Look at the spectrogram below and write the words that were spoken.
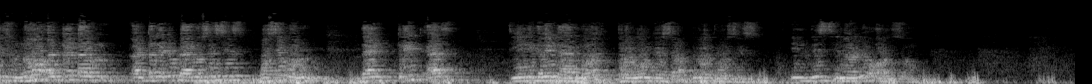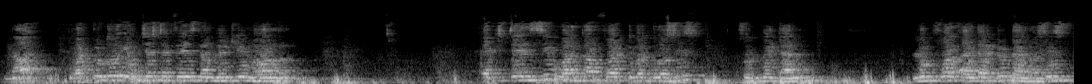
If no alternative diagnosis is possible, then treat as clinically diagnosed problem case of tuberculosis in this scenario also. Now, what to do if chest X-ray is completely normal? Extensive workup for tuberculosis should be done. Look for alternative diagnosis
